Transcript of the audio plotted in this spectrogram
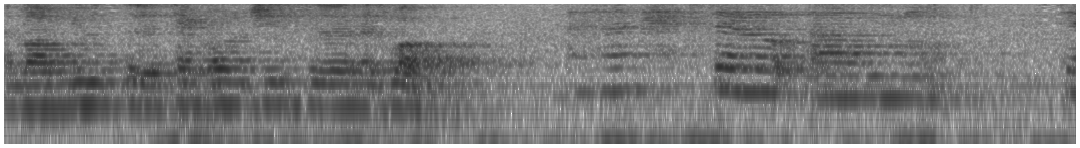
about new technologies as well. -huh. So. Um so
